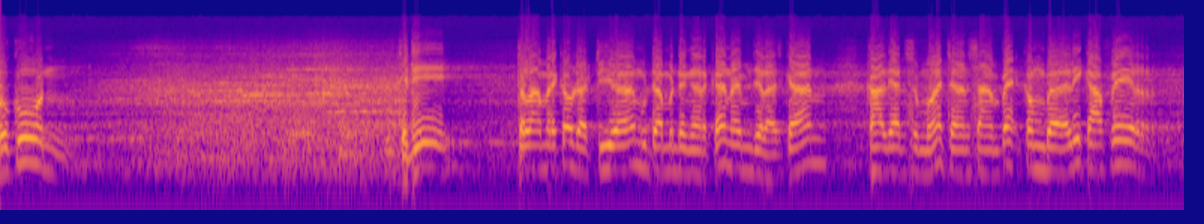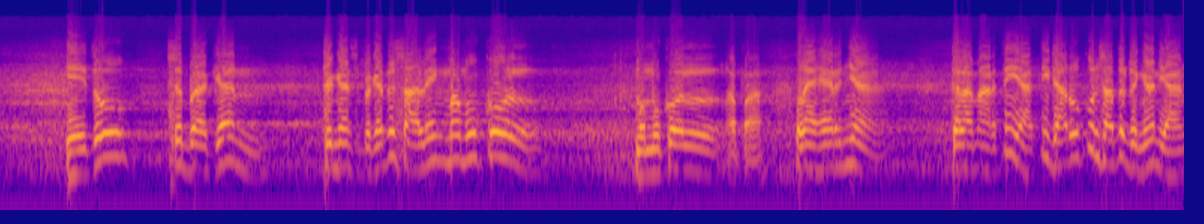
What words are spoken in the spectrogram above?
rukun. Jadi setelah mereka sudah diam, sudah mendengarkan dan menjelaskan Kalian semua jangan sampai kembali kafir. Yaitu sebagian dengan sebagian itu saling memukul. Memukul apa? Lehernya. Dalam arti ya tidak rukun satu dengan yang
